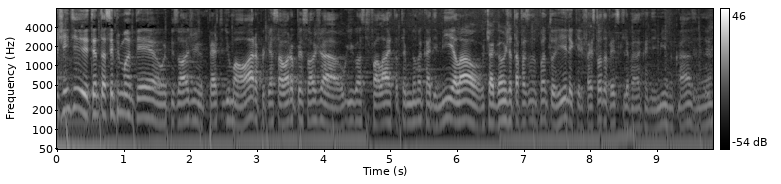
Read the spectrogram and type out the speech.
A gente tenta sempre manter o episódio perto de uma hora, porque essa hora o pessoal já. O Gui gosta de falar, tá terminando a academia lá, o Thiagão já tá fazendo panturrilha, que ele faz toda vez que ele vai na academia, no caso, né?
